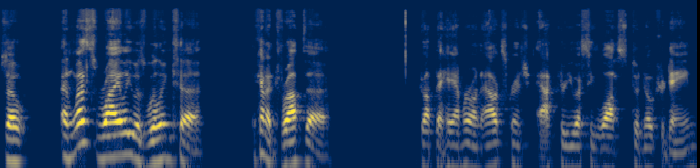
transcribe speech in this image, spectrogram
So unless Riley was willing to to kind of drop the drop the hammer on Alex Grinch after USC lost to Notre Dame,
